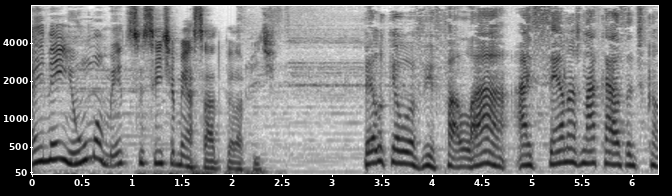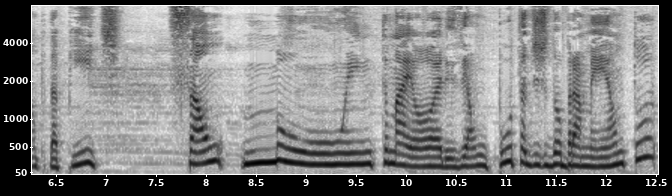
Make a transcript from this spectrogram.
em nenhum momento se sente ameaçado pela Peach. Pelo que eu ouvi falar, as cenas na casa de campo da Peach são muito maiores. E é um puta desdobramento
